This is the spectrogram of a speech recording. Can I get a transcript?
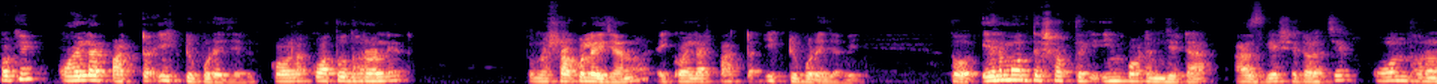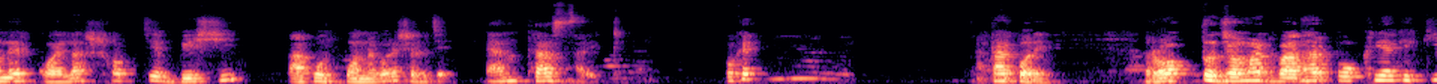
ওকে কয়লার পাটটা একটু পড়ে যাবে। কয়লা কত ধরনের? তোমরা সকলেই জানো, এই কয়লার পার্টটা একটু পড়ে যাবে। তো এর মধ্যে সব থেকে ইম্পর্টেন্ট যেটা আজকে সেটা হচ্ছে কোন ধরনের কয়লা সবচেয়ে বেশি তাপ উৎপন্ন করে সেটা হচ্ছে অ্যান্থ্রাসাইট। ওকে তারপরে, রক্ত জমাট বাঁধার প্রক্রিয়াকে কি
